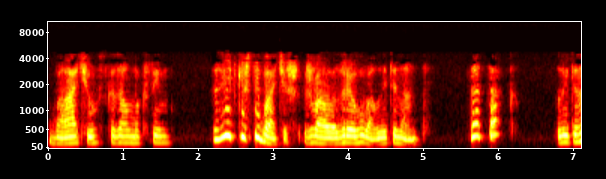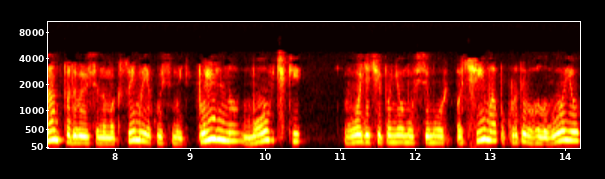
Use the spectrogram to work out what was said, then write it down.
Бачу, сказав Максим. Звідки ж ти бачиш? жваво зреагував лейтенант. Та так. Лейтенант подивився на Максима якусь мить пильно, мовчки, водячи по ньому всьому очима, покрутив головою,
